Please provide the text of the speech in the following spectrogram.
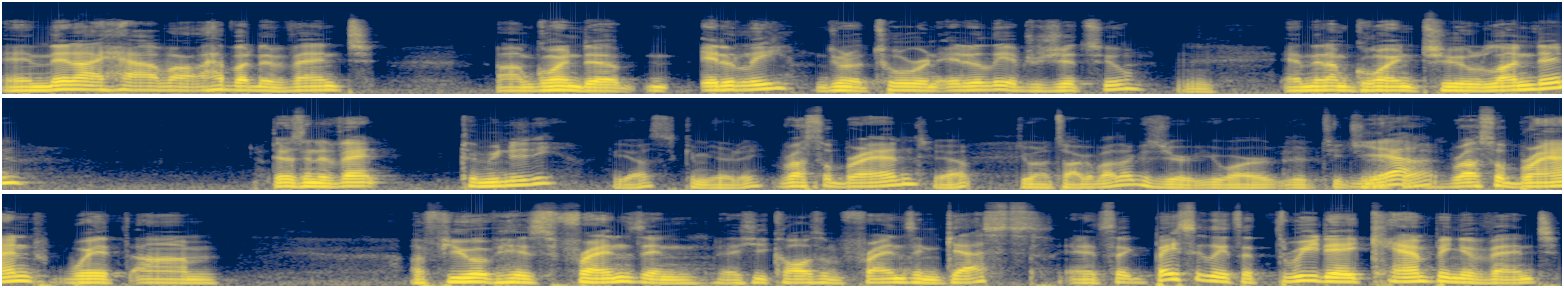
and then I have uh, I have an event. I'm going to Italy. I'm doing a tour in Italy of jiu-jitsu, and then I'm going to London. There's an event community. yes, community. Russell Brand. Yeah. Do you want to talk about that because you're you are you're teaching? Yeah, that? Russell Brand with um, a few of his friends, and he calls them friends and guests. And it's like basically it's a three day camping event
